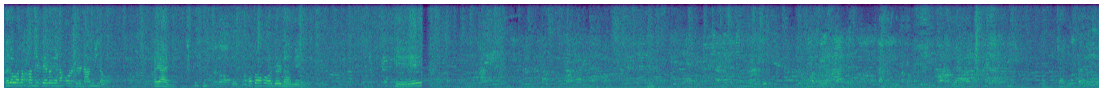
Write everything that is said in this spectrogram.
Dalawa lang kami, pero yan ang order namin, oh. Ayan. Ito ang order namin. Okay. Jollibee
